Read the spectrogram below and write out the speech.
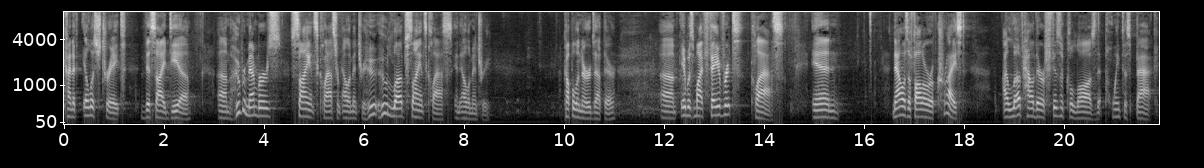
kind of illustrate this idea. Um, who remembers science class from elementary? Who, who loved science class in elementary? A couple of nerds out there. Um, it was my favorite class. And now, as a follower of Christ, I love how there are physical laws that point us back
